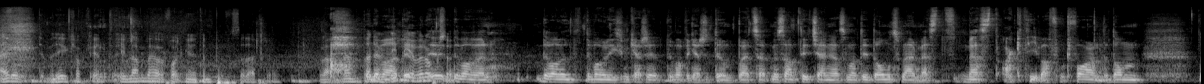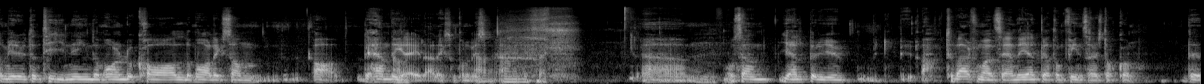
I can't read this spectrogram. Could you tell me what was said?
Nej, det, det, det är klockrent. Ibland behöver folk en liten puff sådär. Att, ah, det, var. Det, det, var väl, det var, väl, det var, liksom kanske, det var väl kanske dumt på ett sätt. Men samtidigt känner jag som att det är de som är mest, mest aktiva fortfarande. De, de ger ut en tidning, de har en lokal, de har liksom, ja, det händer ja. grejer där liksom på något vis. Ja, Um, och sen hjälper det ju, ja, tyvärr får man väl säga, det hjälper att de finns här i Stockholm. Det,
